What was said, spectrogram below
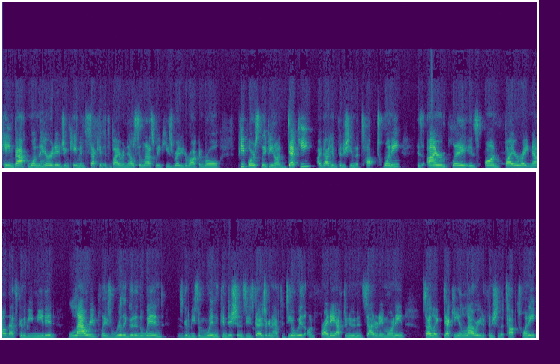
Came back, won the Heritage, and came in second at the Byron Nelson last week. He's ready to rock and roll. People are sleeping on Decky. I got him finishing in the top 20. His iron play is on fire right now. That's going to be needed. Lowry plays really good in the wind. There's going to be some wind conditions these guys are going to have to deal with on Friday afternoon and Saturday morning. So I like Decky and Lowry to finish in the top 20.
